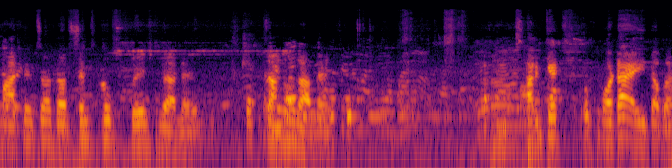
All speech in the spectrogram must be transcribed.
मातेचं दर्शन खूप बेस्ट झालंय. खूप चांगलं झालंय. मार्केट खूप मोठा आहे इथं पण.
